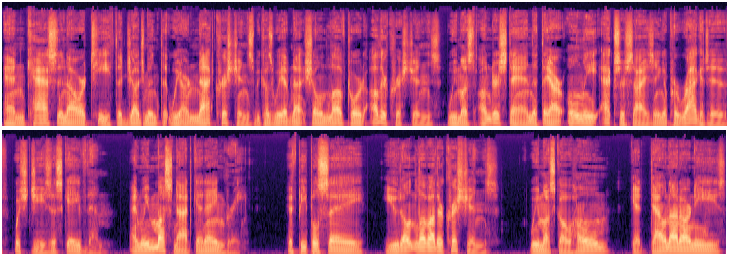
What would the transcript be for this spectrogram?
and cast in our teeth the judgment that we are not Christians because we have not shown love toward other Christians, we must understand that they are only exercising a prerogative which Jesus gave them, and we must not get angry. If people say, You don't love other Christians, we must go home, get down on our knees,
